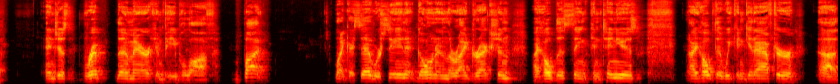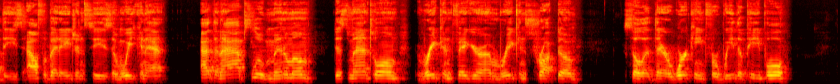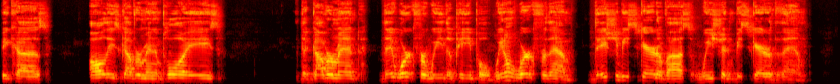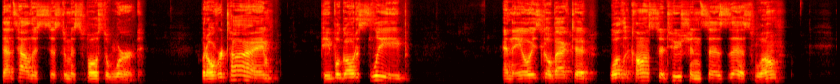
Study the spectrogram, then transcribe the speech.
and just rip the American people off. But like I said, we're seeing it going in the right direction. I hope this thing continues. I hope that we can get after uh, these alphabet agencies and we can at at an absolute minimum dismantle them, reconfigure them, reconstruct them so that they're working for we the people because all these government employees the government they work for we the people. We don't work for them. They should be scared of us. We shouldn't be scared of them. That's how this system is supposed to work. But over time, people go to sleep and they always go back to, well, the Constitution says this. Well,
